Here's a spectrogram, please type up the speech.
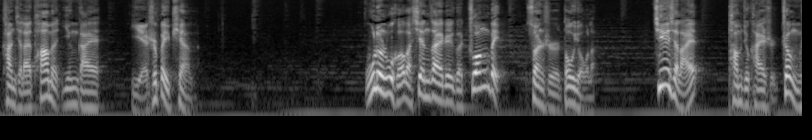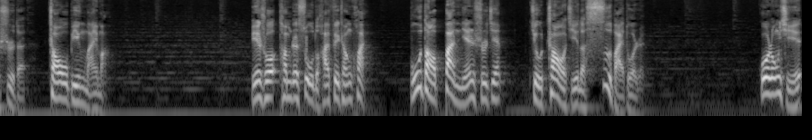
看起来他们应该也是被骗了。无论如何吧，现在这个装备算是都有了，接下来他们就开始正式的招兵买马。别说他们这速度还非常快，不到半年时间。就召集了四百多人。郭荣喜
